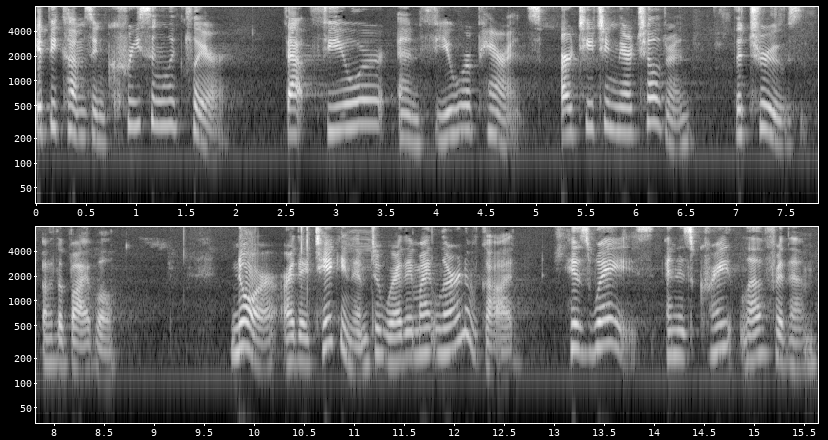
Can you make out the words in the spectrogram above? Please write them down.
it becomes increasingly clear that fewer and fewer parents are teaching their children the truths of the Bible. Nor are they taking them to where they might learn of God, His ways, and His great love for them.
